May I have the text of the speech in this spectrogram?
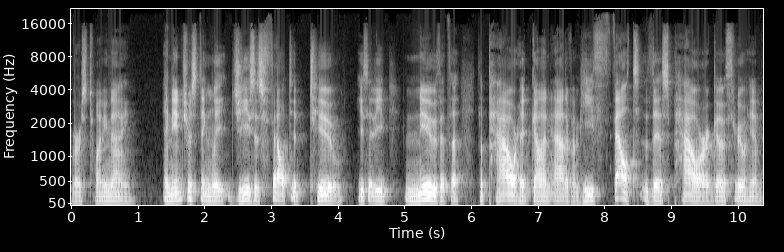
Verse 29. And interestingly, Jesus felt it too. He said he knew that the, the power had gone out of him. He felt this power go through him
